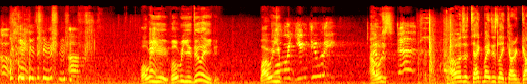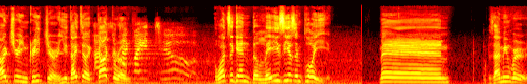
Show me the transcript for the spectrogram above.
Oh, okay. um, What were Hey. you what were you doing? Why were you what were you doing? I was dead. I was attacked by this like gargantuan creature. and You died to a I was cockroach. attacked by it too. Once again, the laziest employee. Man. Does that mean we're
